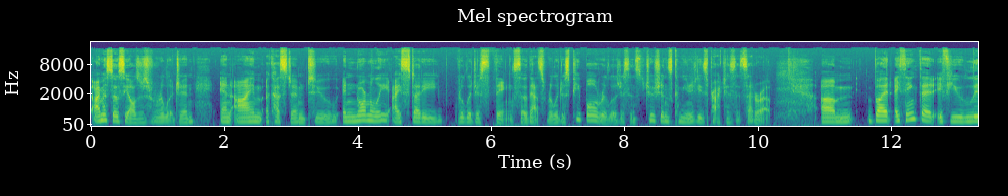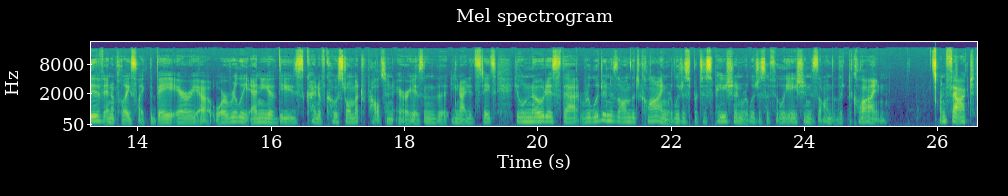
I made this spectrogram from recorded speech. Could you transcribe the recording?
I'm a sociologist of religion, and I'm accustomed to, and normally I study religious things. So that's religious people, religious institutions, communities, practice, etc. Um, but I think that if you live in a place like the Bay Area or really any of these kind of coastal metropolitan areas in the United States, you'll notice that religion is on the decline. Religious participation, religious affiliation is on the decline. In fact,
